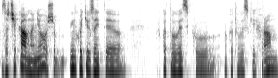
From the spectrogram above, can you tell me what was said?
зачекав на нього, щоб він хотів зайти в, католицьку, в католицький храм.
